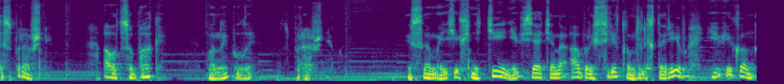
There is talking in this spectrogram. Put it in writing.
несправжній. А от собаки вони були справжніми. І саме їхні тіні, взяті на абри світлом ліхтарів і вікон,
